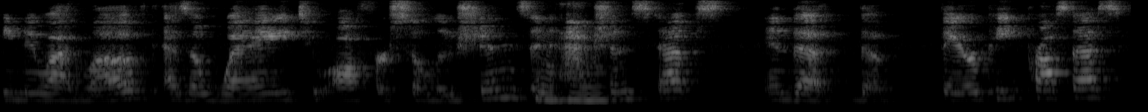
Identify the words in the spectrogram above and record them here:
he knew I loved as a way to offer solutions and mm-hmm. action steps in the the therapy process,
